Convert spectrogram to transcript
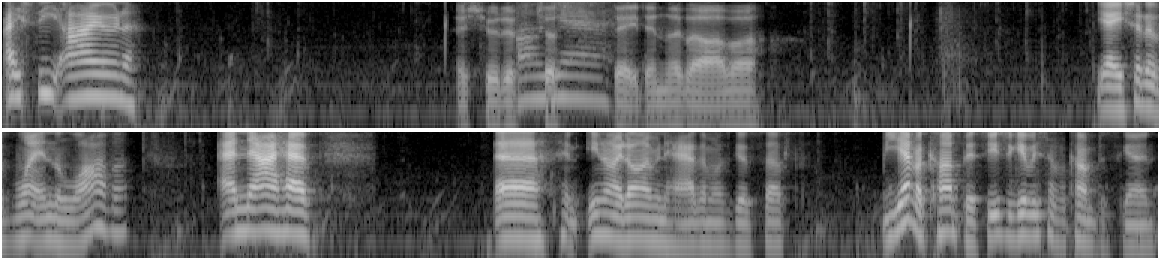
I see iron. I should have Oh, just yes. stayed in the lava. Yeah, you should have went in the lava. And now I have... Uh, you know, I don't even have the most good stuff. But you have a compass. You should give yourself a compass again.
